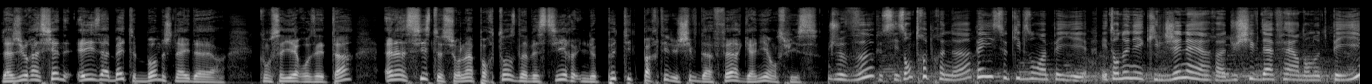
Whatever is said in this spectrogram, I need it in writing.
la jurassienne Elisabeth Baumschneider, conseillère aux États, elle insiste sur l'importance d'investir une petite partie du chiffre d'affaires gagné en Suisse. Je veux que ces entrepreneurs payent ce qu'ils ont à payer. Étant donné qu'ils génèrent du chiffre d'affaires dans notre pays,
